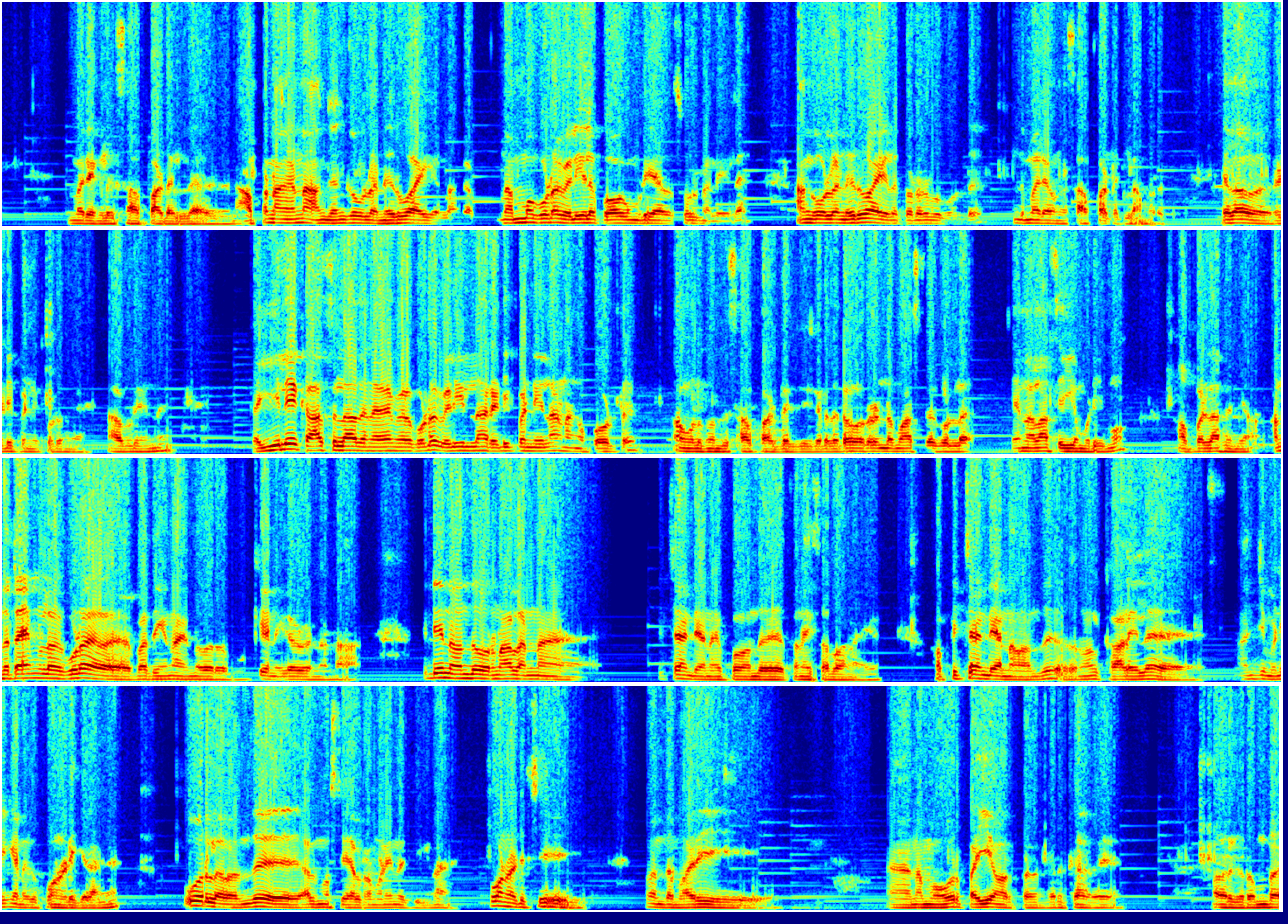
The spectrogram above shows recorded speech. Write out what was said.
இந்த மாதிரி எங்களுக்கு சாப்பாடு இல்லை. அப்போ நாங்கள் என்ன அங்கங்கே உள்ள நிர்வாகிகள்லாம் நம்ம கூட வெளியில் போக முடியாத சூழ்நிலையில் அங்கே உள்ள நிர்வாகிகளை தொடர்பு கொண்டு இந்த மாதிரி அவங்க சாப்பாட்டுக்கெல்லாம் இருக்கு ஏதாவது ரெடி பண்ணி கொடுங்க அப்படின்னு. கையிலே காசு இல்லாத நிலைமையில கூட வெளியிலாம் ரெடி பண்ணிலாம் நாங்கள் போட்டு அவங்களுக்கு வந்து சாப்பாட்டு கிட்டத்தட்ட ஒரு ரெண்டு மாதத்துக்குள்ள என்னெல்லாம் செய்ய முடியுமோ அப்பெல்லாம் செஞ்சோம். அந்த டைமில் கூட பார்த்தீங்கன்னா இன்னொரு முக்கிய நிகழ்வு என்னென்னா திடீர்னு வந்து ஒரு நாள் அண்ணன் பிச்சாண்டி அண்ணன் இப்போ வந்து துணை சபாநாயகர். அப்போ பிச்சாண்டி அண்ணன் வந்து ஒரு நாள் காலையில் அஞ்சு மணிக்கு எனக்கு ஃபோன் அடிக்கிறாங்க. ஊரில் வந்து ஆல்மோஸ்ட் ஏழரை மணின்னு வச்சிங்களேன் ஃபோன் அடித்து வந்த மாதிரி நம்ம ஊர் பையன் ஒருத்தர் இருக்காரு. அவருக்கு ரொம்ப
